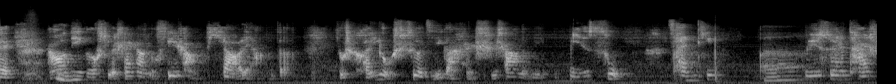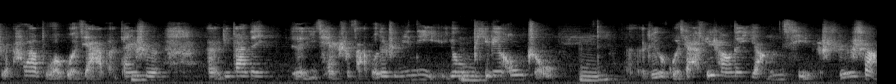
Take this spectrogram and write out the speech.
对，然后那个雪山上有非常漂亮的，就是很有设计感、很时尚的民民宿、餐厅。啊，因为虽然它是阿拉伯国家吧，但是，呃，黎巴嫩呃以前是法国的殖民地，又嗯。毗邻欧洲，嗯。呃，这个国家非常的洋气时尚。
